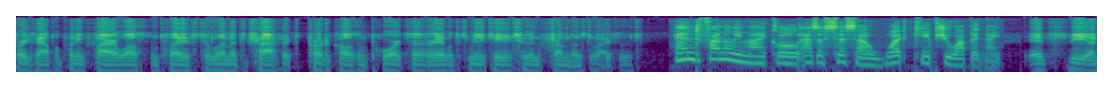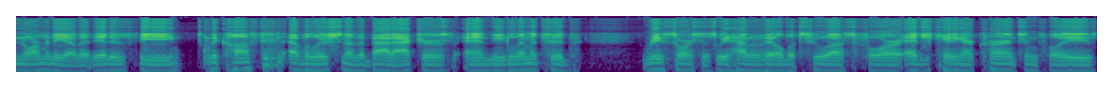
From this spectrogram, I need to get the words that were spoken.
For example, putting firewalls in place to limit the traffic protocols and ports that are able to communicate to and from those devices. And finally, Michael, as a CISO, what keeps you up at night? It's the enormity of it. It is the the constant evolution of the bad actors and the limited resources we have available to us for educating our current employees,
